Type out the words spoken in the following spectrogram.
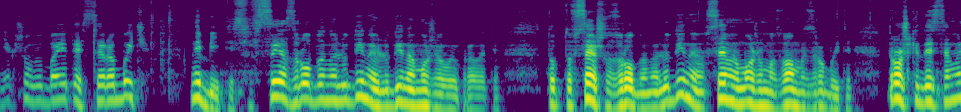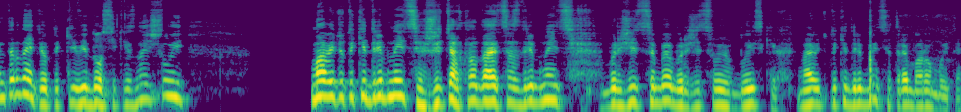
Якщо ви боїтесь це робити, не бійтесь. Все зроблено людиною, людина може виправити. Тобто все, що зроблено людиною, все ми можемо з вами зробити. Трошки десь там в інтернеті отакі відосики знайшли. Навіть у такі дрібниці, життя складається з дрібниць. Бережіть себе, бережіть своїх близьких. Навіть у такі дрібниці треба робити.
